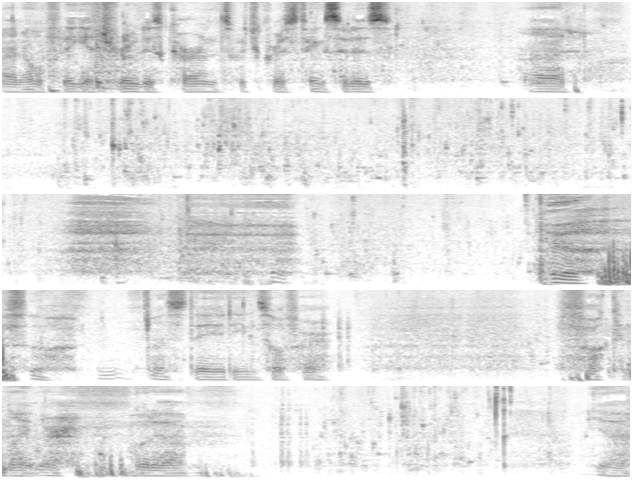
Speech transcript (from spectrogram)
and hopefully get through this current, which Chris thinks it is. Uh, so that's day 18 so far. Fucking nightmare. But um yeah.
